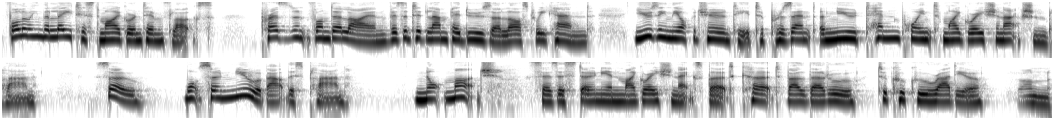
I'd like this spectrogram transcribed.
Following the latest migrant influx, President von der Leyen visited Lampedusa last weekend, using the opportunity to present a new 10 point migration action plan. So, what's so new about this plan? Not much, says Estonian migration expert Kurt Valdaru to Kuku Radio. ta on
